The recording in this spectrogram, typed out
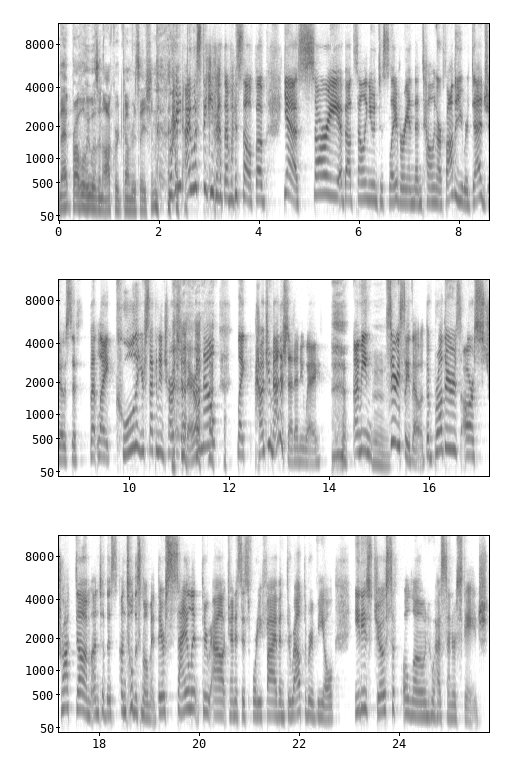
That probably was an awkward conversation. right? I was thinking about that myself. Um, yeah, sorry about selling you into slavery and then telling our father you were dead, Joseph. But like, cool that you're second in charge to Pharaoh now. like, how'd you manage that anyway? I mean, seriously though, the brothers are struck dumb until this until this moment. They're silent throughout Genesis 45 and throughout the reveal. It is Joseph alone who has center stage.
